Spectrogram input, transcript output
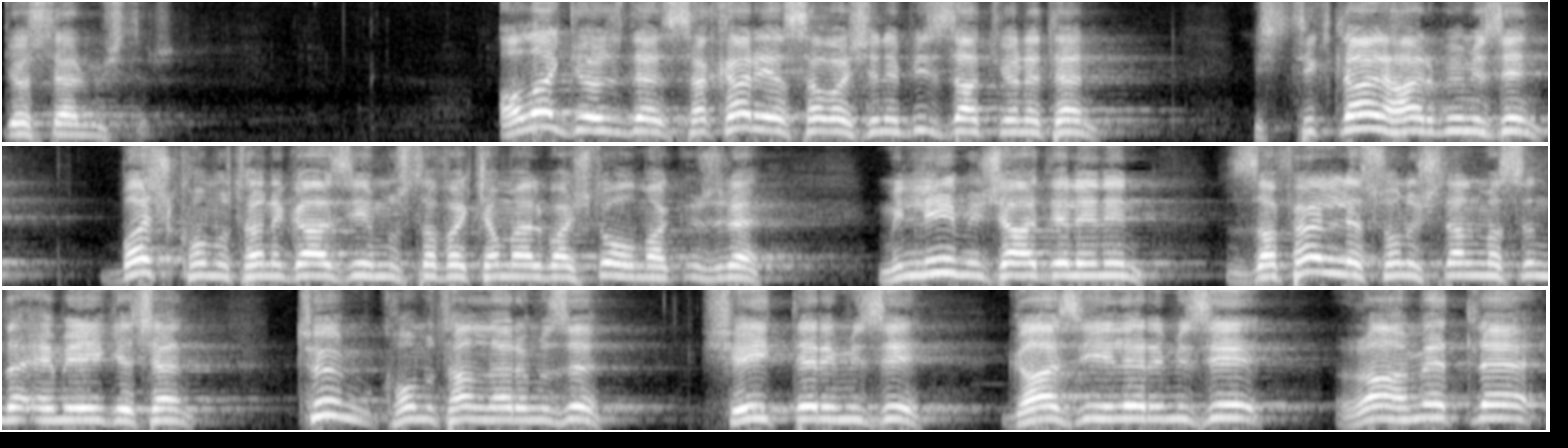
göstermiştir. Ala gözde Sakarya Savaşı'nı bizzat yöneten İstiklal Harbimizin başkomutanı Gazi Mustafa Kemal başta olmak üzere milli mücadelenin zaferle sonuçlanmasında emeği geçen tüm komutanlarımızı, şehitlerimizi, gazilerimizi rahmetle,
